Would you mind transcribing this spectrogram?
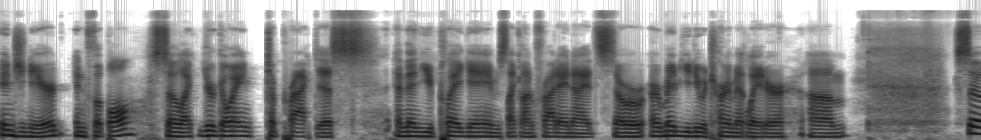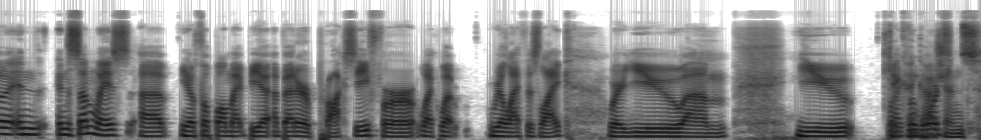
engineered in football. So like you're going to practice and then you play games like on Friday nights, or or maybe you do a tournament later. Um, so in in some ways, uh, you know, football might be a, a better proxy for like what real life is like, where you um, you Get like rewards concussions.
